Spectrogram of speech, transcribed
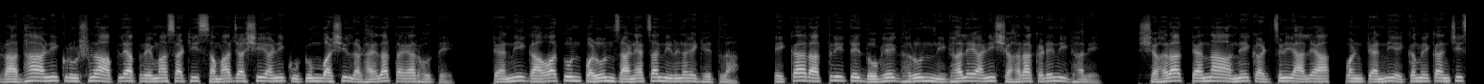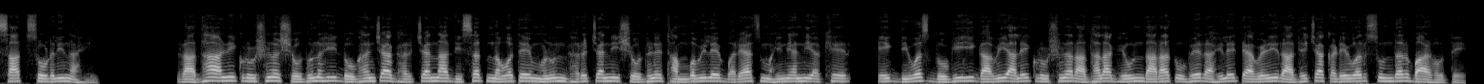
राधा आणि कृष्ण आपल्या प्रेमासाठी समाजाशी आणि कुटुंबाशी लढायला तयार होते. त्यांनी गावातून पळून जाण्याचा निर्णय घेतला. एका रात्री ते दोघे घरून निघाले आणि शहराकडे निघाले. शहरात त्यांना अनेक अडचणी आल्या पण त्यांनी एकमेकांची साथ सोडली नाही. राधा आणि कृष्ण शोधूनही दोघांच्या घरच्यांना दिसत नव्हते म्हणून घरच्यांनी शोधणे थांबविले बऱ्याच महिन्यांनी अखेर एक दिवस दोघीही गावी आले कृष्ण राधाला घेऊन दारात उभे राहिले त्यावेळी राधेच्या कडेवर सुंदर बाळ होते.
